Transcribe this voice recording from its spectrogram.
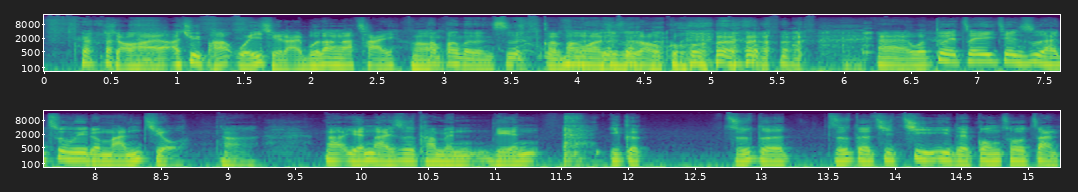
小孩啊，去把他围起来，不让他猜。胖胖的人是，胖胖的就是老郭。哎，我对这一件事还注意了蛮久啊。那原来是他们连 一个值得值得去记忆的工作站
